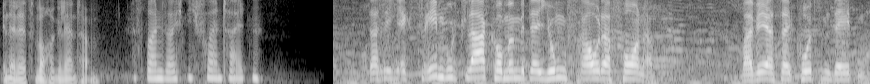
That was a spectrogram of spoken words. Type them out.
in der letzten Woche gelernt haben. Das wollen wir euch nicht vorenthalten. Dass ich extrem gut klarkomme mit der jungen Frau da vorne. Weil wir erst seit kurzem daten.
